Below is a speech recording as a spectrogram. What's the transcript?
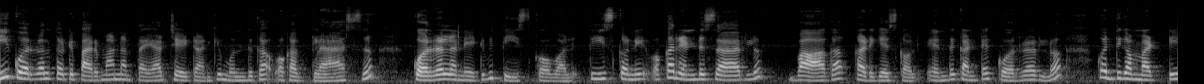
ఈ కొర్రలతోటి పరిమాణం తయారు చేయడానికి ముందుగా ఒక గ్లాస్ కొర్రలు అనేటివి తీసుకోవాలి. తీసుకొని ఒక రెండు సార్లు బాగా కడిగేసుకోవాలి. ఎందుకంటే కొర్రల్లో కొద్దిగా మట్టి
